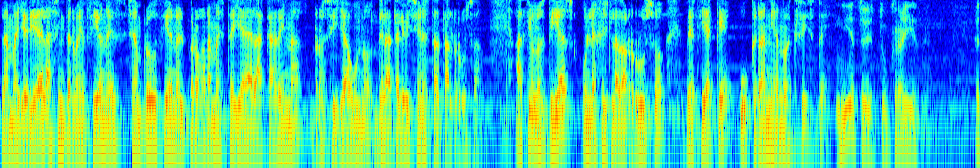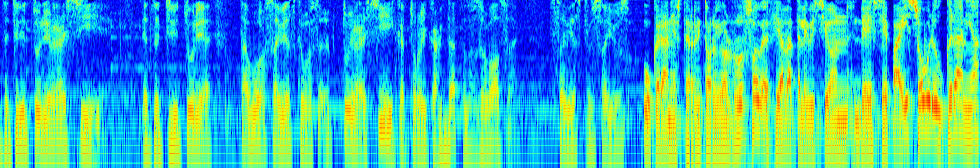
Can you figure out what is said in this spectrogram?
La mayoría de las intervenciones se han producido en el programa estrella de la cadena, Rosilla 1, de la televisión estatal rusa. Hace unos días, un legislador ruso decía que Ucrania no existe. Это территория России. Это территория того советского, той России, который когда-то назывался Ucrania es territorio ruso, decía la televisión de ese país sobre Ucrania,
